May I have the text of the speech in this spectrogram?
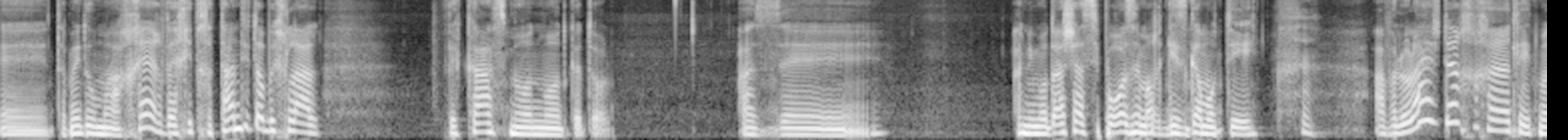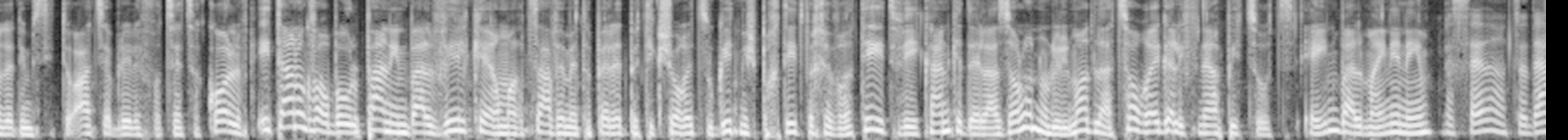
אה, תמיד הוא מאחר, ואיך התחתנתי איתו בכלל, וכעס מאוד מאוד גדול. אז אה, אני מודה שהסיפור הזה מרגיז גם אותי. אבל אולי יש דרך אחרת להתמודד עם סיטואציה בלי לפוצץ הכל. איתנו כבר באולפן ענבל וילקר, מרצה ומטפלת בתקשורת זוגית, משפחתית וחברתית, והיא כאן כדי לעזור לנו ללמוד לעצור רגע לפני הפיצוץ. ענבל, מה העניינים? בסדר, תודה.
